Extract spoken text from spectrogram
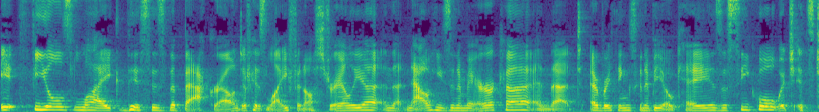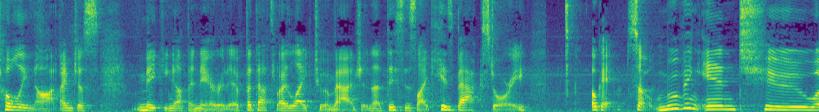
it feels like this is the background of his life in Australia and that now he's in America and that everything's going to be okay as a sequel, which it's totally not. I'm just making up a narrative, but that's what I like to imagine that this is like his backstory. Okay, so moving into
